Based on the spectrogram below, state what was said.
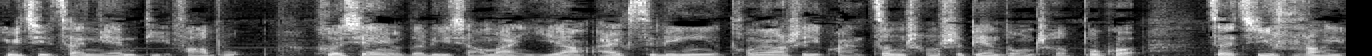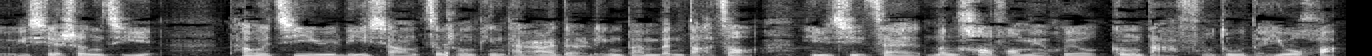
预计在年底发布。和现有的理想 ONE 一样，X 零一同样是一款增程式电动车，不过在技术上有一些升级。它会基于理想增程平台2.0版本打造，预计在能耗方面会有更大幅度的优化。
